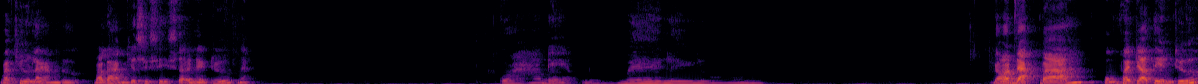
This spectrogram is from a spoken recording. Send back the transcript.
bà chưa làm được. Bà làm cho cc sợi này trước nè. Quá đẹp luôn, mê ly luôn đó, đặt bản cũng phải trả tiền trước.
